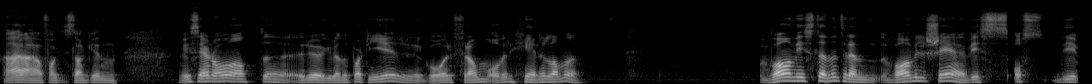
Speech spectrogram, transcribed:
Her er jo faktisk tanken vi ser nå at uh, rød-grønne partier går fram over hele landet. Hva trenden Hva vil skje hvis oss, de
